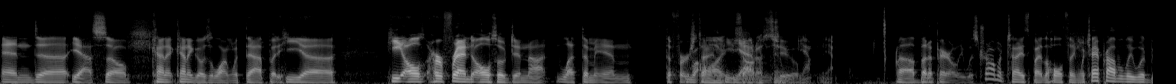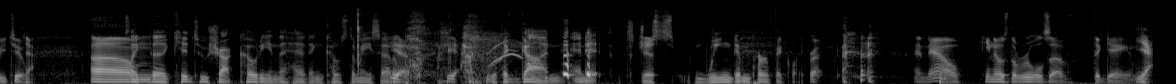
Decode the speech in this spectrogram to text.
and uh, yeah, so kind of kind of goes along with that. But he uh, he all her friend also did not let them in the first Well, time he yeah, saw them too. Yeah, yeah. Uh, but apparently was traumatized by the whole thing, which I probably would be too. Yeah. Um, It's like the kids who shot Cody in the head in Costa Mesa yeah, with a gun, and it just winged him perfectly. right. and now he knows the rules of the game. Yeah,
